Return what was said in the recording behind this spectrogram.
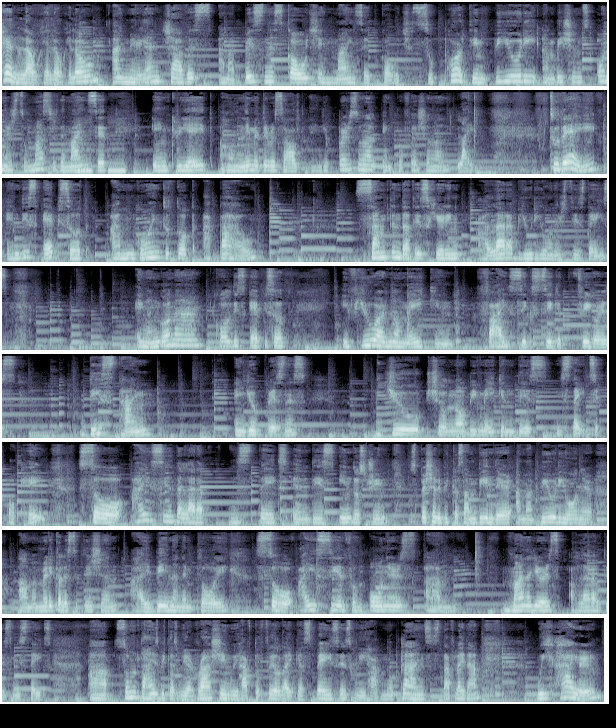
Hello, hello, hello. I'm Maryan Chavez. I'm a business coach and mindset coach, supporting beauty ambitions owners to master the mindset mm-hmm. and create unlimited results in your personal and professional life. Today, in this episode, I'm going to talk about something that is hitting a lot of beauty owners these days. And I'm gonna call this episode If You Are Not Making Five, Six Figures This Time in Your Business, you should not be making these mistakes, okay? So I see a lot of mistakes in this industry, especially because I'm being there. I'm a beauty owner, I'm a medical esthetician, I've been an employee, so I see it from owners, um, managers, a lot of these mistakes. Um, sometimes because we are rushing, we have to fill like uh, spaces, we have more clients, stuff like that. We hire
